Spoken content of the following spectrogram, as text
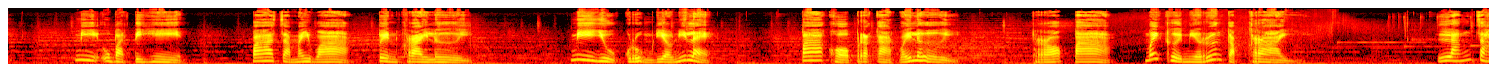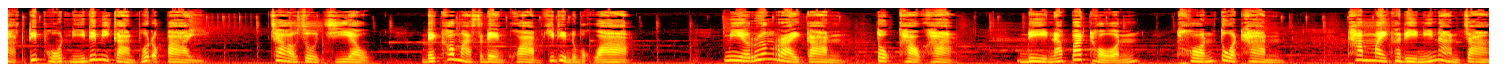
ตุ มีอุบัติเหตุ ป้าจะไม่ว่าเป็นใครเลย มีอยู่กลุ่มเดียวนี่แหละ ป้าขอประกาศไว้เลย เพราะป้าไม่เคยมีเรื่องกับใคร หลังจากที่โพสต์นี้ได้มีการโพสต์ออกไป ชาวโซเชียลได้เข้ามาแสดงความคิดเห็นโดยบอกว่า มีเรื่องไรกัน ตกข่าวค่ะ ดีนะป้าถอน ถอนตัวทันทำไมคดีนี้นานจัง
